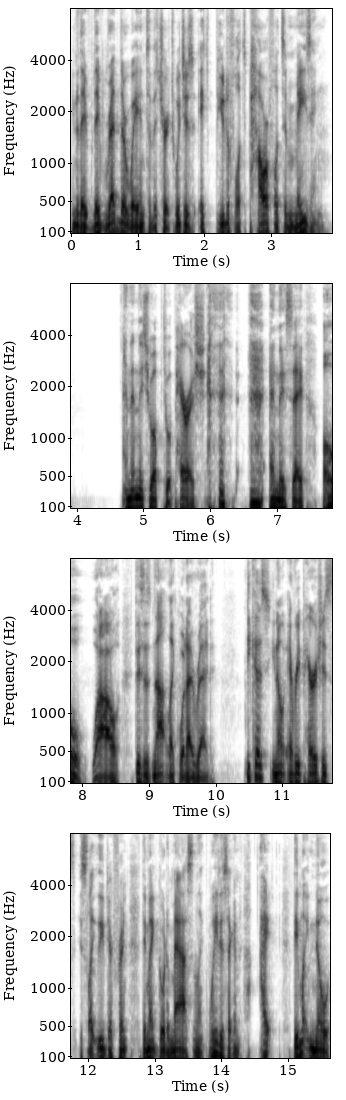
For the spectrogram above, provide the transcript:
you know, they've they've read their way into the church, which is it's beautiful, it's powerful, it's amazing. And then they show up to a parish and they say, Oh, wow, this is not like what I read because you know every parish is, is slightly different. They might go to mass and like wait a second i they might know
